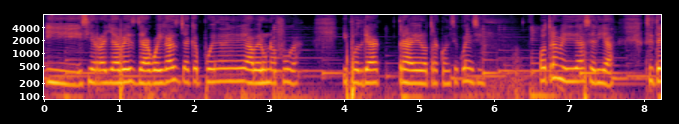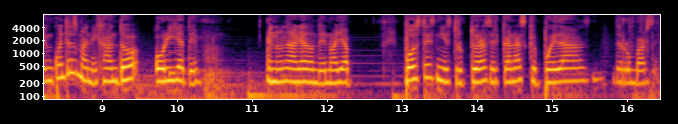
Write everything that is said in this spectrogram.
y cierra llaves de agua y gas ya que puede haber una fuga y podría traer otra consecuencia. Otra medida sería, si te encuentras manejando, oríllate, en un área donde no haya postes ni estructuras cercanas que puedan derrumbarse.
